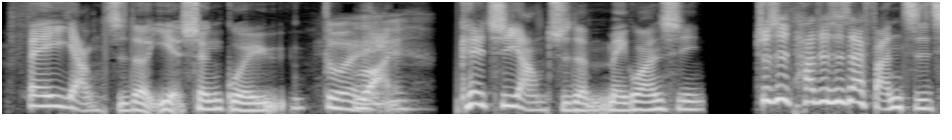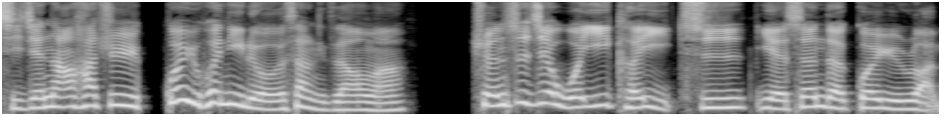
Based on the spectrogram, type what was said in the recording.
非养殖的野生鲑鱼，对可以吃养殖的没关系。就是它就是在繁殖期间，然后它去鲑鱼会逆流而上，你知道吗？全世界唯一可以吃野生的鲑鱼卵，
